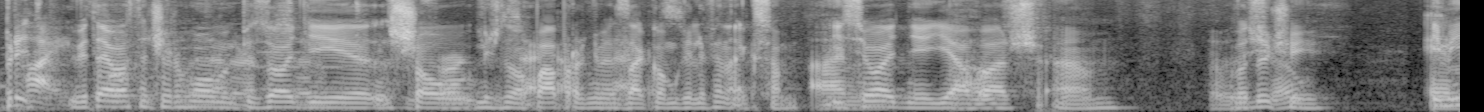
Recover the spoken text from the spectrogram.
Привіт, вітаю вас на черговому епізоді шоу між двома папоротнями з Заком Галіфінексом. І сьогодні я ваш ем, ведучий. І мій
